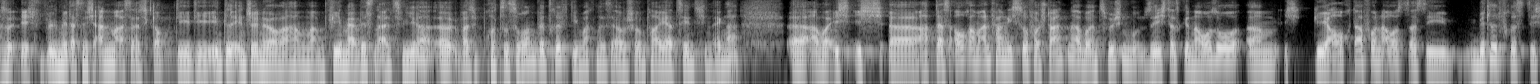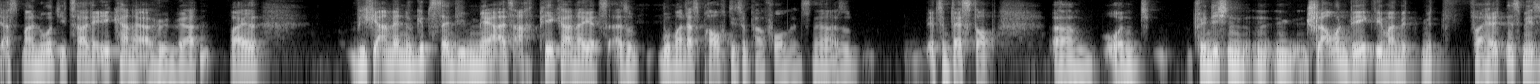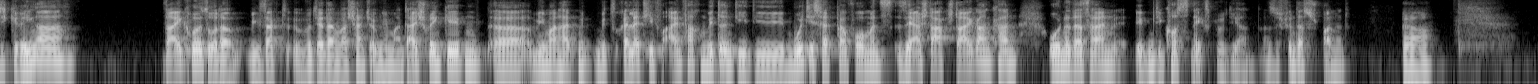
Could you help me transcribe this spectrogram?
Also ich will mir das nicht anmaßen. Also ich glaube, die, die Intel-Ingenieure haben, haben, viel mehr Wissen als wir, äh, was die Prozessoren betrifft. Die machen das ja auch schon ein paar Jahrzehntchen länger. Äh, aber ich, ich äh, habe das auch am Anfang nicht so verstanden, aber inzwischen sehe ich das genauso. Ähm, ich gehe auch davon aus, dass sie mittelfristig erstmal nur die Zahl der E-Kerne erhöhen werden, weil wie viele Anwendungen gibt es denn, die mehr als 8 P-Kerne jetzt, also wo man das braucht, diese Performance, ne? Also jetzt im Desktop. Ähm, und finde ich, einen, einen, schlauen Weg, wie man mit, mit verhältnismäßig geringer Die-Größe oder wie gesagt, wird ja dann wahrscheinlich irgendwie mal ein Die-Shrink geben, äh, wie man halt mit, mit relativ einfachen Mitteln die, die Multiset-Performance sehr stark steigern kann, ohne dass einem eben die Kosten explodieren. Also ich finde das spannend. Ja.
